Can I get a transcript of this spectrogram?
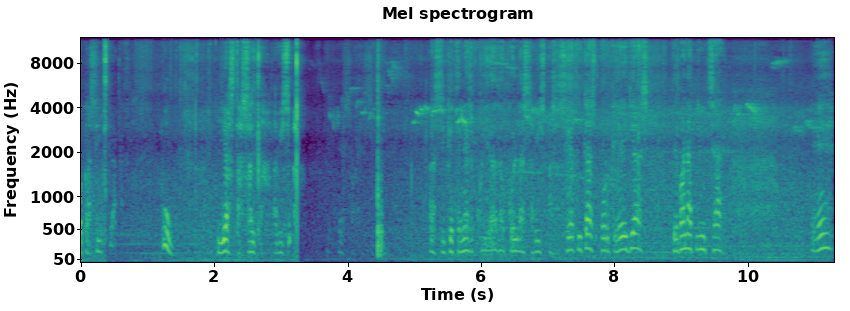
Toca así, y ya está, salta la avispa. Así que tener cuidado con las avispas asiáticas porque ellas te van a pinchar. ¿Eh?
